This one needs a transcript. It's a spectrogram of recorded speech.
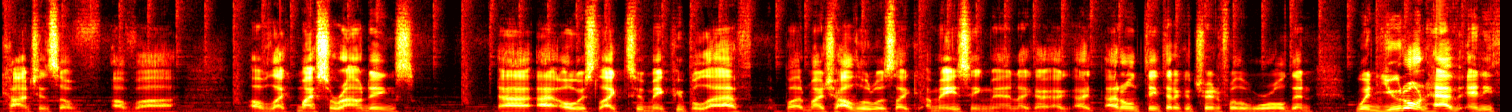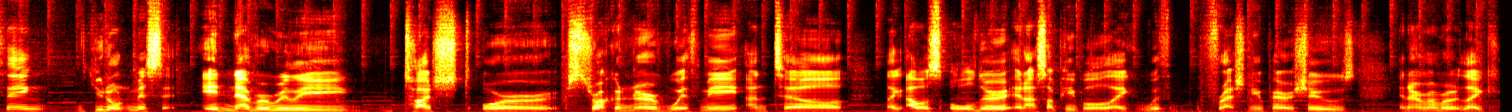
conscious of, of, uh, of like my surroundings. Uh, I always like to make people laugh, but my childhood was like amazing, man. Like I, I, I don't think that I could trade it for the world. And when you don't have anything, you don't miss it. It never really touched or struck a nerve with me until like I was older and I saw people like with fresh new pair of shoes. And I remember like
